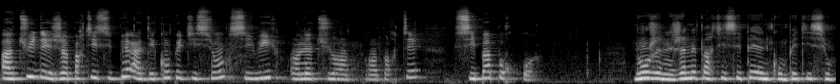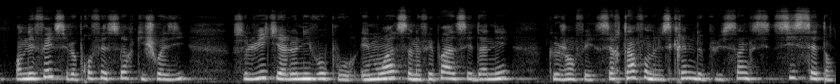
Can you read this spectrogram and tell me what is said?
As-tu déjà participé à des compétitions? Si oui, en as-tu remporté? Si pas, pourquoi? Non, je n'ai jamais participé à une compétition. En effet, c'est le professeur qui choisit celui qui a le niveau pour. Et moi, ça ne fait pas assez d'années que j'en fais. Certains font de l'escrime depuis 5, 6, 7 ans.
